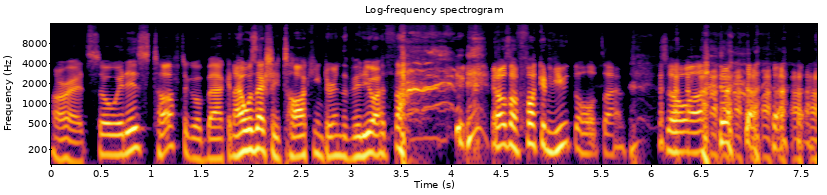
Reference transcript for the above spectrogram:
All right, so it is tough to go back, and I was actually talking during the video. I thought. and I was on fucking mute the whole time. So, uh,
